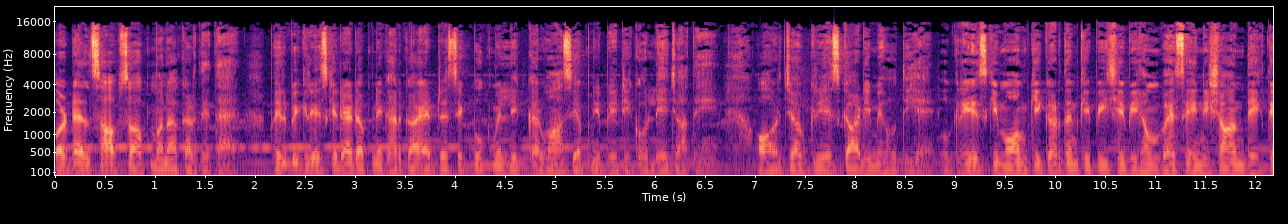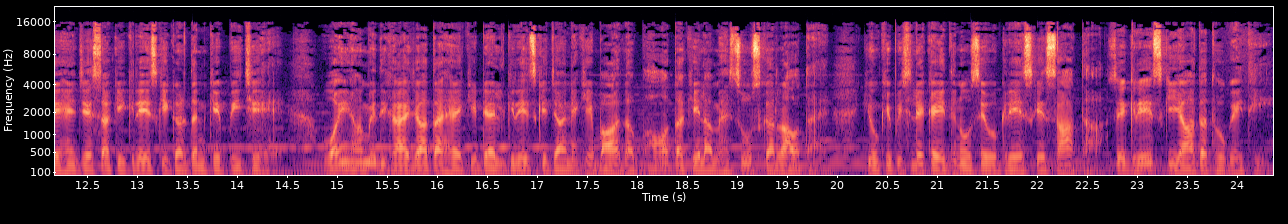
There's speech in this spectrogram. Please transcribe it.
पर डेल साफ़ साफ़ मना कर देता है। फिर भी ग्रेस के डैड अपने घर का एड्रेस एक बुक में लिख कर वहाँ से अपनी बेटी को ले जाते हैं। और जब ग्रेस गाड़ी में होती है वो ग्रेस की मॉम की गर्दन के पीछे भी हम वैसे ही निशान देखते हैं जैसा कि ग्रेस की गर्दन के पीछे है। वहीं हमें दिखाया जाता है कि डेल ग्रेस के जाने के बाद अब बहुत अकेला महसूस कर रहा होता है, क्योंकि पिछले कई दिनों से वो ग्रेस के साथ था। उसे ग्रेस की आदत हो गई थी।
